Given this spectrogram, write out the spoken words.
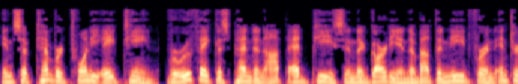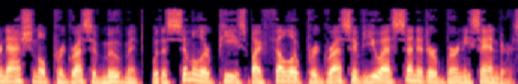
In September 2018, Varoufakis penned an op ed piece in The Guardian about the need for an international progressive movement, with a similar piece by fellow progressive U.S. Senator Bernie Sanders.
